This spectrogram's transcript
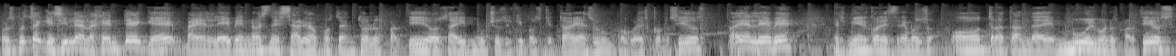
Por supuesto hay que decirle a la gente que vayan leve, no es necesario apostar en todos los partidos, hay muchos equipos que todavía son un poco desconocidos, vayan leve, el miércoles tenemos otra tanda de muy buenos partidos,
